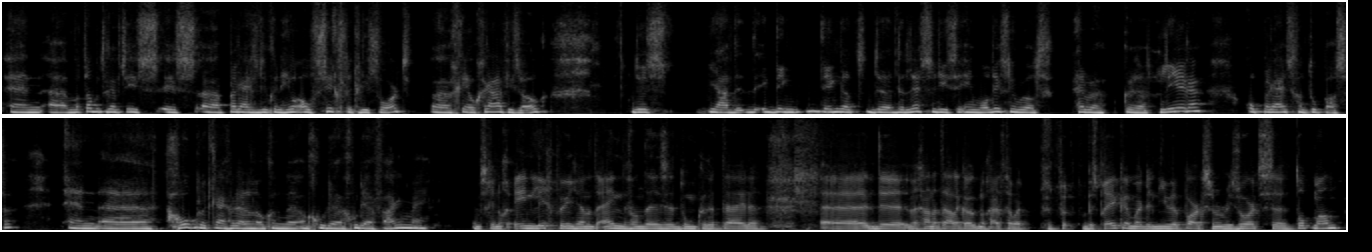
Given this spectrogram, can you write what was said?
En eh, wat dat betreft is, is eh, Parijs natuurlijk een heel overzichtelijk resort. eh, geografisch ook. Dus ja, ik denk, denk dat de, de lessen die ze in Walt Disney World hebben kunnen leren, op Parijs gaan toepassen. En hopelijk krijgen we daar dan ook een, een goede, goede ervaring mee. Misschien nog één lichtpuntje aan het einde van deze donkere tijden. Eh, de, we gaan het dadelijk ook nog uitgebreid bes- bespreken. Maar de nieuwe Parks and Resorts eh, topman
